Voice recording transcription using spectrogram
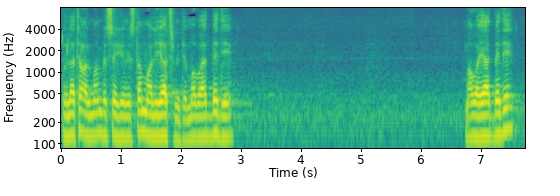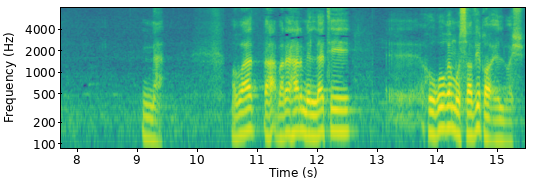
دولت آلمان به سهیونیستان مالیات میده ما باید بدیم. باید بدیم؟ نه. ما باید برای هر ملتی حقوق مساوی قائل باشیم.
